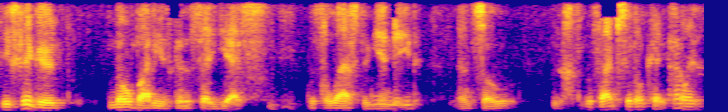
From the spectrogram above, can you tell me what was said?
He figured nobody is going to say yes. That's the last thing you need. And so the Saib said, okay, fine.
